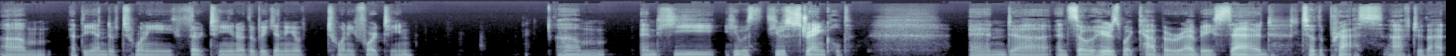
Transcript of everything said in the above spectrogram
um, at the end of 2013 or the beginning of 2014, um, and he he was he was strangled and uh, and so here's what Kabarebe said to the press after that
